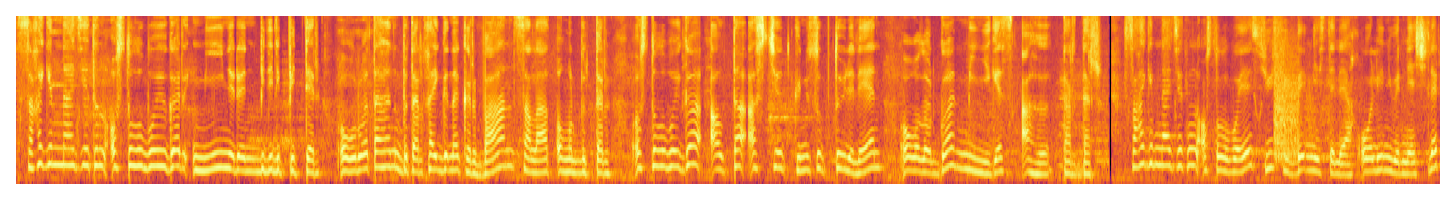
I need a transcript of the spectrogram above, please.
Саха гимназиятын остолу бойугар миинерен бидилип биттер. Оғыру атағын бұтарқай гына кырбан, салат оңыр бұттар. Остолу бойга алта асчыт күні супту үлелен, оғылорга минигес ағы тардар. Саха гимназиятын остолу бойы сүй сүйбен нестелеяқ. Олин вернешілер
